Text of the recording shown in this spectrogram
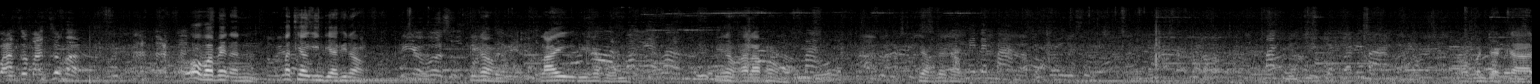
Bansa, bansa mah. โอ้ว่าเป็นอันมาเที่ยวอินเดียพี่น้อง Iya, bos. พี่น้องไลฟ์ดีครับผม พี่น้องอาหรับห้องเทียบเลยครับไม่ได้มามาถึงที่เก็บก็ได้มาเอาบรรยากาศ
